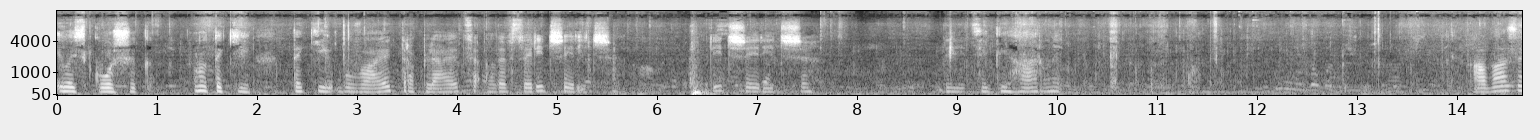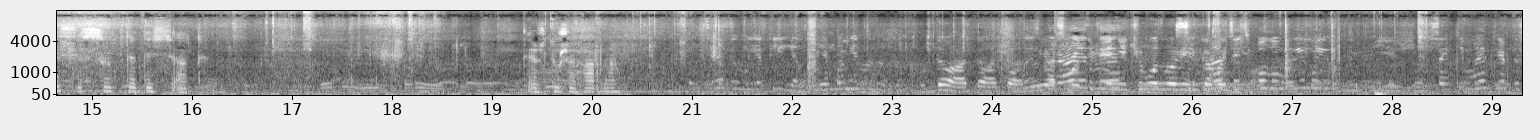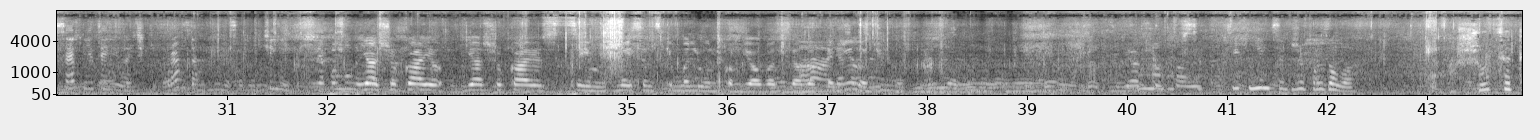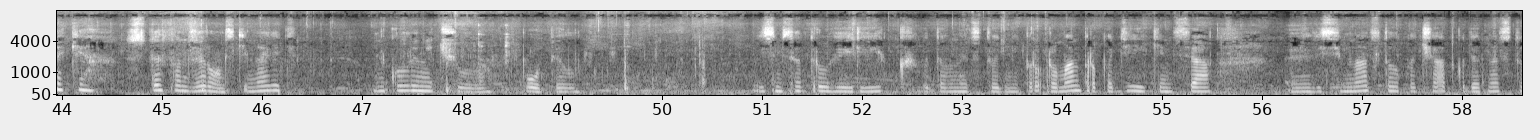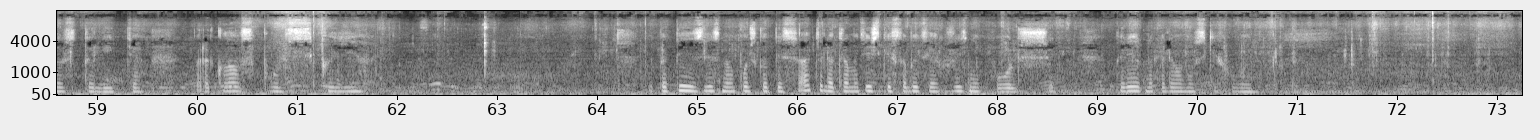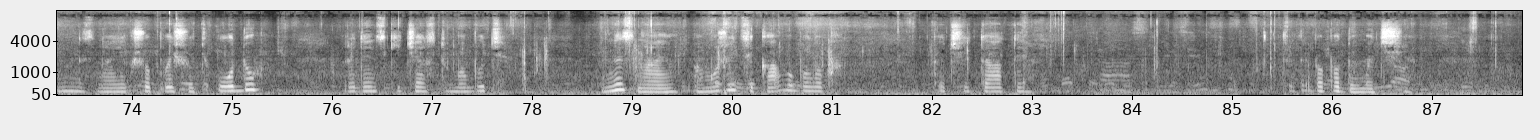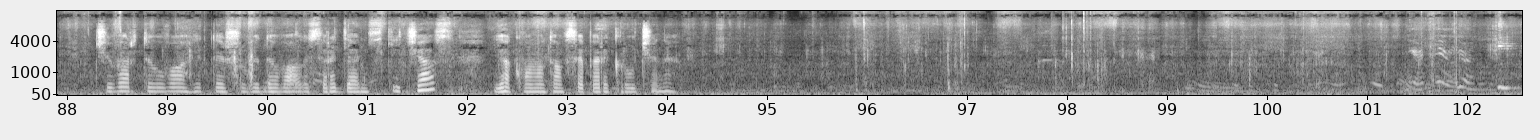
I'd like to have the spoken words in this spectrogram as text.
І ось кошик. Ну такі, такі бувають, трапляються, але все рідше і рідше. Рідше і рідше. Дивіться, який гарний. А ваза 650. Теж дуже гарна. Да, да, да. Ну я смотрю, ничего новенького. 17 з половиною сантиметрів десертні тарілочки, правда? Чи ні? Я помилилася. Я шукаю, я шукаю з цим з мейсонським малюнком. Я у вас взяла тарілочку. Я. Цих німців вже продала. А що це таке? Стефан Жиромський. Навіть ніколи не чула. Попіл. 82-й рік, видавництво Дніпро. Роман про події кінця 18-го, початку 19 століття. Переклав з польської. Эпопея известного польского писателя о драматических событиях в жизни Польши. Период наполеоновских войн. Ну, Не знаю, якщо пишуть оду радянський час, то, мабуть, не знаю. А може і цікаво було б почитати. Це треба подумати ще. Чи варте уваги те, що видавалось радянський час, як воно там все перекручене? Ні, ні.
